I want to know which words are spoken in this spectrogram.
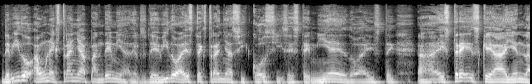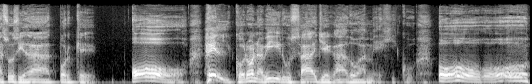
Debido a una extraña pandemia, debido a esta extraña psicosis, este miedo, a este estrés que hay en la sociedad, porque Oh, el coronavirus ha llegado a México. Oh,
